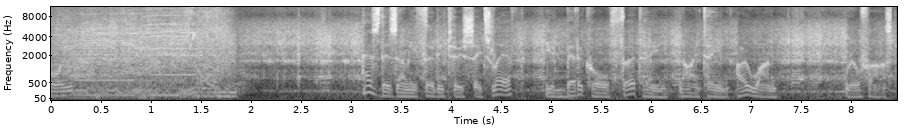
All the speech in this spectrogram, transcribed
for you. As there's only 32 seats left, you'd better call 13 19 01 real fast.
